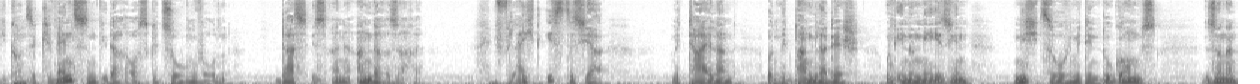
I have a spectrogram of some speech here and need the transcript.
die Konsequenzen, die daraus gezogen wurden, das ist eine andere Sache. Vielleicht ist es ja mit Thailand und mit Bangladesch und Indonesien nicht so wie mit den Dugongs, sondern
